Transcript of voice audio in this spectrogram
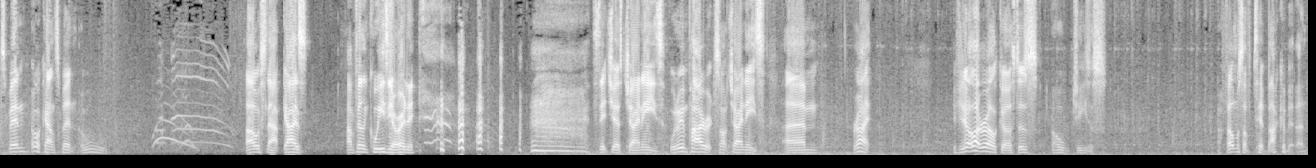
spin? Oh, I can't spin. Ooh. Oh, snap. Guys, I'm feeling queasy already. Stitches Chinese. We're doing pirates, not Chinese. Um, right. If you don't like roller coasters... Oh, Jesus. I felt myself tip back a bit then.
